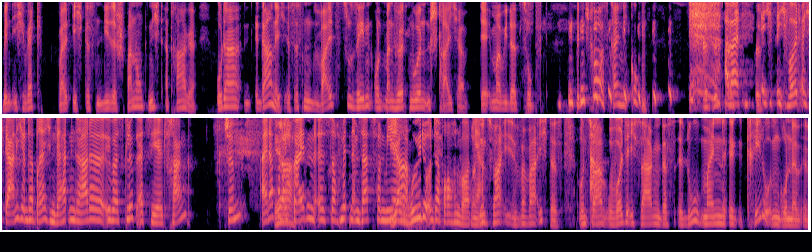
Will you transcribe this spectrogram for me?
Bin ich weg, weil ich das, diese Spannung nicht ertrage. Oder gar nicht. Es ist ein Wald zu sehen und man hört nur einen Streicher, der immer wieder zupft. Bin ich raus, kann ich nicht gucken. Das Aber ich, ich wollte euch gar nicht unterbrechen. Wir hatten gerade übers Glück erzählt. Frank? Jim? Einer von Ja. euch beiden ist doch mitten im Satz von mir Ja. rüde unterbrochen worden. Und, Ja. und zwar äh, war ich das. Und zwar wollte ich sagen, dass äh, du mein äh, Credo im Grunde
